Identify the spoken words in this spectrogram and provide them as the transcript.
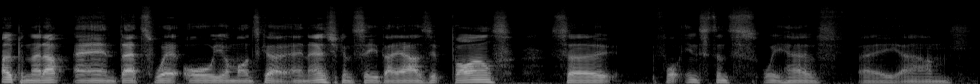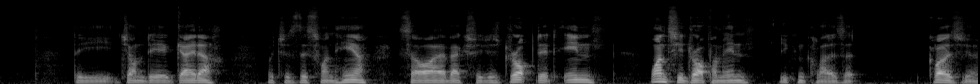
Open that up and that's where all your mods go. And as you can see, they are zip files. So for instance, we have a um, the John Deere Gator, which is this one here. So I have actually just dropped it in. Once you drop them in, you can close it. Close your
